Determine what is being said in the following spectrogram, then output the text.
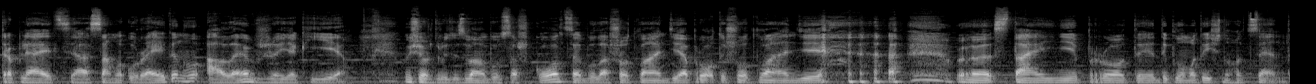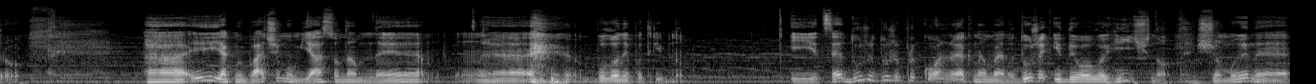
трапляється саме у рейтингу, але вже як є. Ну що ж, друзі, з вами був Сашко. Це була Шотландія проти Шотландії, Е, стайні проти дипломатичного центру. Е, І як ми бачимо, м'ясо нам не е, було не потрібно. І це дуже дуже прикольно, як на мене, дуже ідеологічно, що ми не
